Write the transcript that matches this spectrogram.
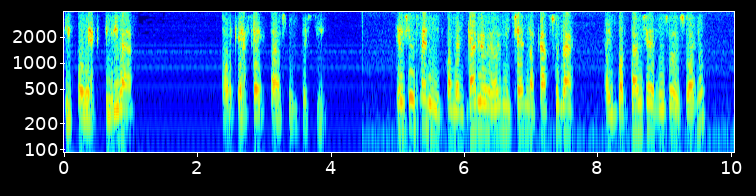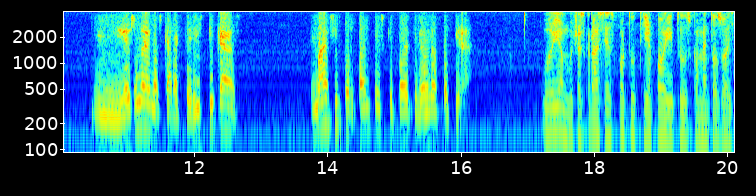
tipo de actividad porque afecta a sus vecinos. Ese es el comentario de hoy, Michelle, la cápsula, la importancia del uso del suelo y es una de las características más importantes que puede tener una propiedad. William, muchas gracias por tu tiempo y tus comentarios hoy.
